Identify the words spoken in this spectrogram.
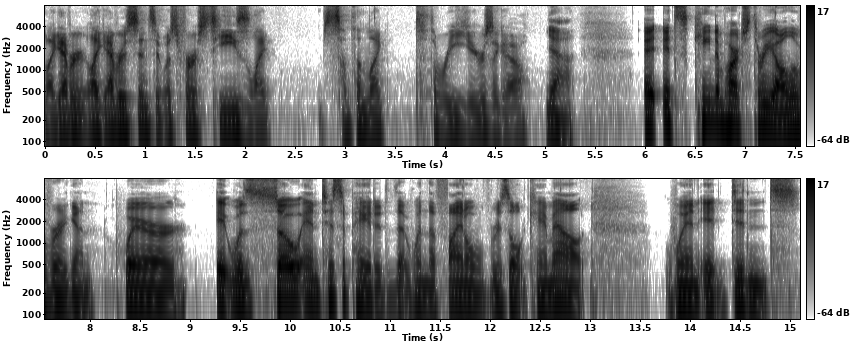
Like ever like ever since it was first teased like something like 3 years ago. Yeah. It, it's Kingdom Hearts 3 all over again, where it was so anticipated that when the final result came out, when it didn't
